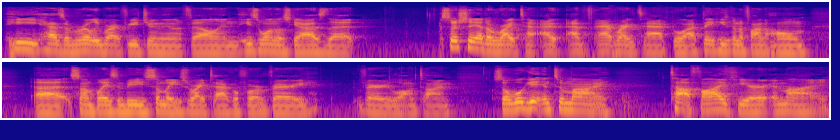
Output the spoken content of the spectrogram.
he has a really bright future in the NFL, and he's one of those guys that, especially at a right ta- at, at right tackle, I think he's going to find a home uh, someplace and be somebody's right tackle for a very very long time. So we'll get into my top five here and my.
